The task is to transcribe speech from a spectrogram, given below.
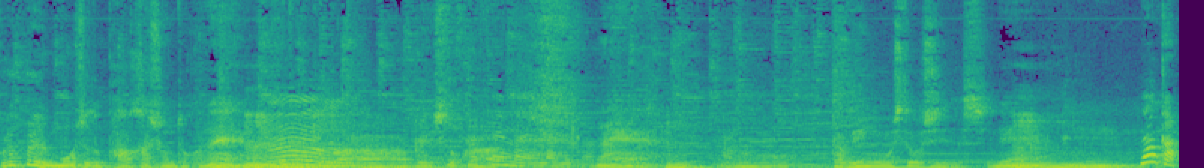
これやっぱりもうちょっとパーカッションとかね、ギターとかベースとかね、あのダビングもしてほしいですしね。うん。なんか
